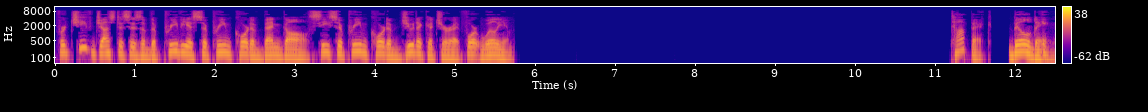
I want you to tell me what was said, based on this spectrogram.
For Chief Justices of the previous Supreme Court of Bengal see Supreme Court of Judicature at Fort William. Building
